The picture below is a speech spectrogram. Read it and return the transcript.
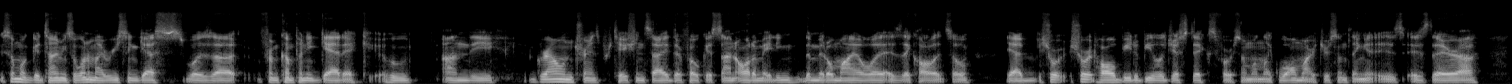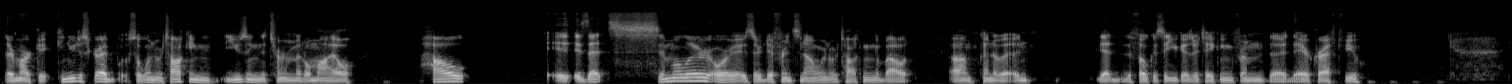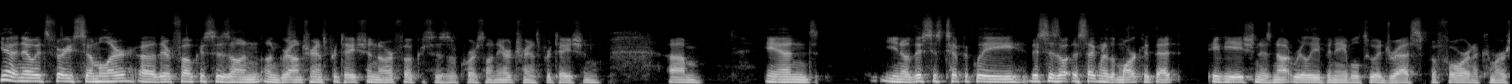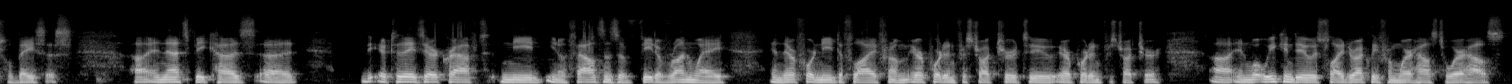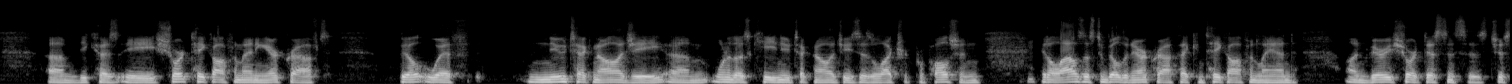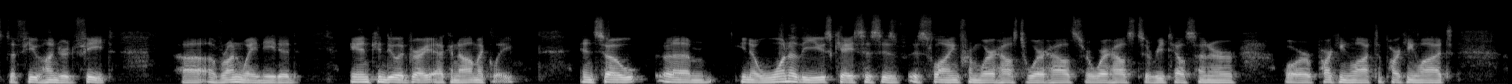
somewhat good timing. So one of my recent guests was uh, from company Gatik, who on the ground transportation side, they're focused on automating the middle mile, as they call it. So yeah, short short haul B two B logistics for someone like Walmart or something is is their uh, their market. Can you describe? So when we're talking using the term middle mile, how is that similar, or is there difference now when we're talking about um, kind of a, yeah, the focus that you guys are taking from the, the aircraft view? Yeah, no, it's very similar. Uh, their focus is on on ground transportation. Our focus is, of course, on air transportation. Um, and you know, this is typically this is a segment of the market that aviation has not really been able to address before on a commercial basis, uh, and that's because uh, the, today's aircraft need you know thousands of feet of runway and therefore need to fly from airport infrastructure to airport infrastructure. Uh, and what we can do is fly directly from warehouse to warehouse um, because a short takeoff and landing aircraft built with new technology, um, one of those key new technologies is electric propulsion. Hmm. It allows us to build an aircraft that can take off and land on very short distances, just a few hundred feet uh, of runway needed, and can do it very economically. And so um, you know, one of the use cases is is flying from warehouse to warehouse or warehouse to retail center or parking lot to parking lot,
